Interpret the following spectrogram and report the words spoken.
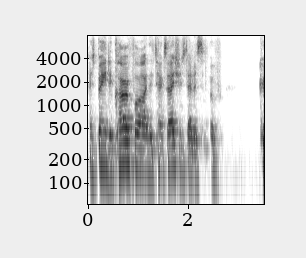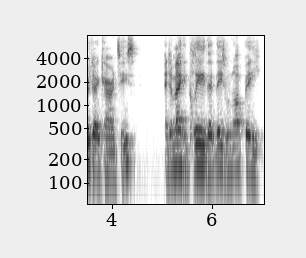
has been to clarify the taxation status of cryptocurrencies and to make it clear that these will not be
